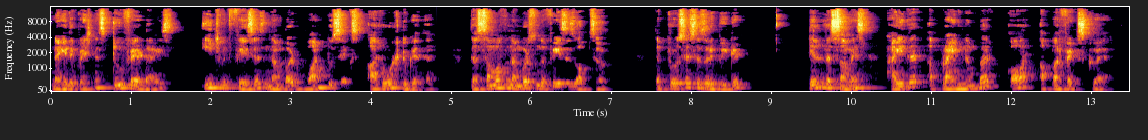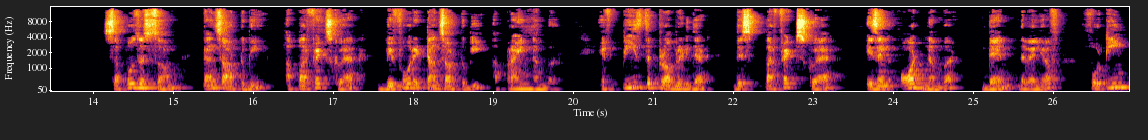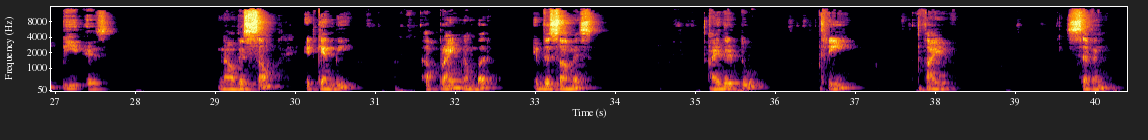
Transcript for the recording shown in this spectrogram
Now here the question is two fair dice, each with faces numbered 1 to 6 are rolled together. The sum of numbers on the face is observed. The process is repeated till the sum is either a prime number or a perfect square. Suppose the sum turns out to be a perfect square before it turns out to be a prime number. If p is the probability that this perfect square is an odd number, then the value of 14p is. Now this sum it can be a prime number if the sum is either 2, 3, 5, 7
